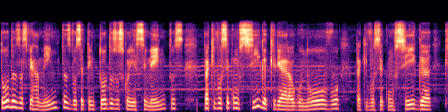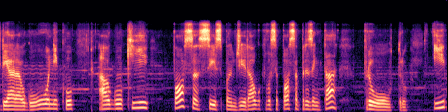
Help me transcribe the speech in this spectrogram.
todas as ferramentas, você tem todos os conhecimentos para que você consiga criar algo novo, para que você consiga criar algo único, algo que possa se expandir, algo que você possa apresentar para o outro. E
